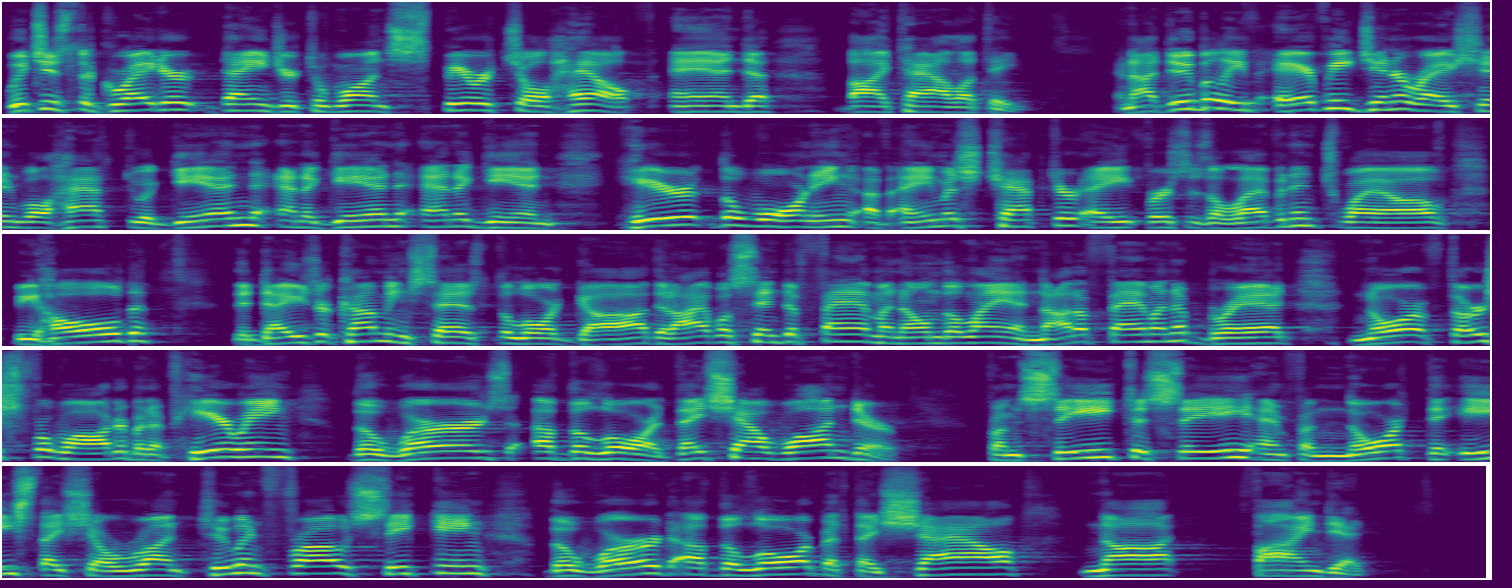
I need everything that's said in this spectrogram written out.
Which is the greater danger to one's spiritual health and vitality? And I do believe every generation will have to again and again and again hear the warning of Amos chapter 8, verses 11 and 12. Behold, the days are coming, says the Lord God, that I will send a famine on the land, not a famine of bread, nor of thirst for water, but of hearing the words of the Lord. They shall wander from sea to sea and from north to east. They shall run to and fro, seeking the word of the Lord, but they shall not find it.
